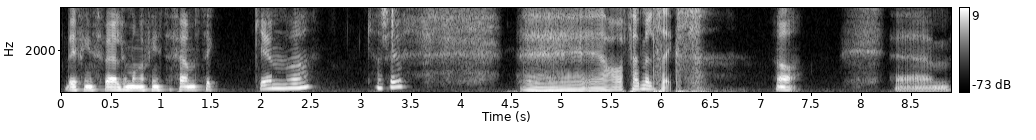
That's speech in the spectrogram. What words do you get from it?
Det finns väl, hur många finns det? Fem stycken va? Kanske? Ja, fem eller sex. Ja. Ehm,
